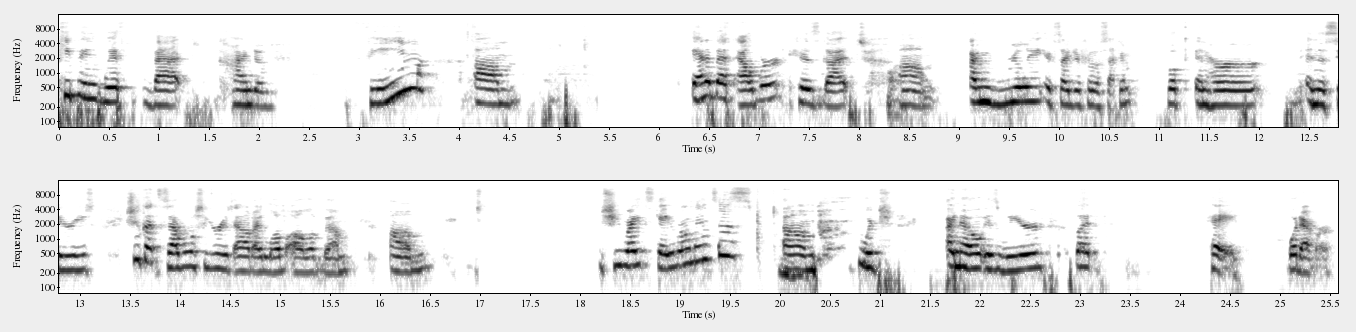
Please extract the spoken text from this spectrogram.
Keeping with that kind of theme, um, Annabeth Albert has got. Um, I'm really excited for the second book in her in the series. She's got several series out. I love all of them. Um, she writes gay romances, um, which I know is weird, but hey, whatever.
